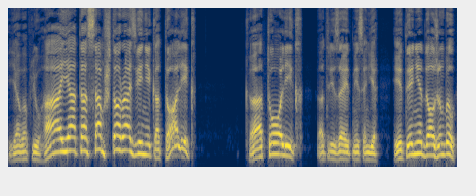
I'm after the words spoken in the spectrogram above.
Я воплю, а я-то сам что, разве не католик? Католик, — отрезает Мейсонье, — и ты не должен был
